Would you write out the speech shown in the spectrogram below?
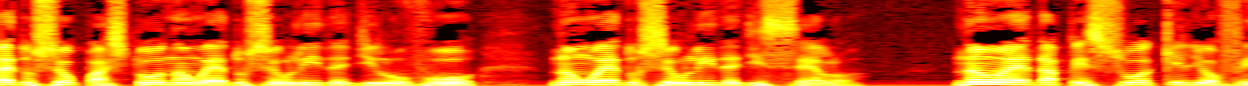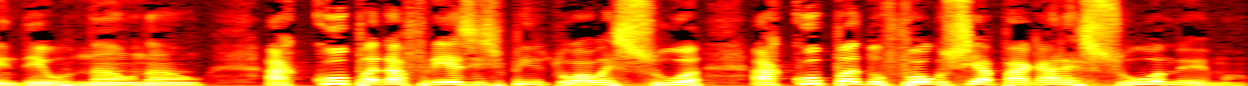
é do seu pastor, não é do seu líder de louvor, não é do seu líder de célula não é da pessoa que lhe ofendeu. Não, não. A culpa da frieza espiritual é sua. A culpa do fogo se apagar é sua, meu irmão.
